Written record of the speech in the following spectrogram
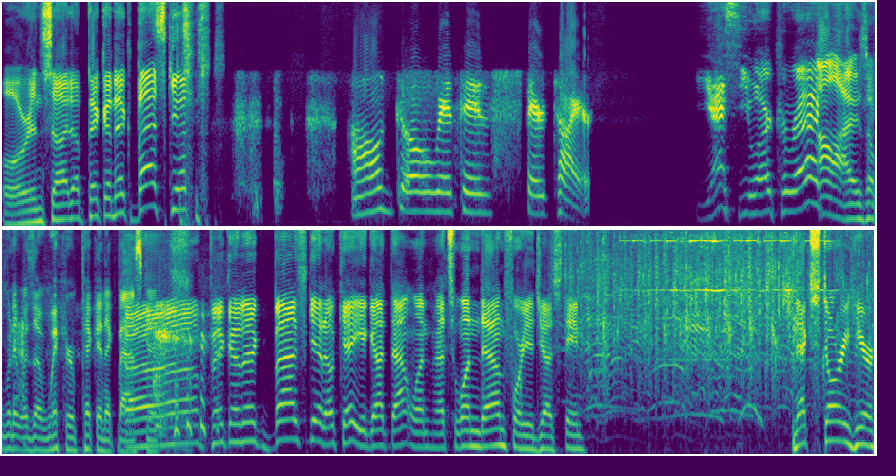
or inside a picnic basket? I'll go with his spare tire. yes, you are correct. Oh, I was hoping it was a wicker picnic basket. Uh, picnic basket. Okay, you got that one. That's one down for you, Justine. Next story here.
